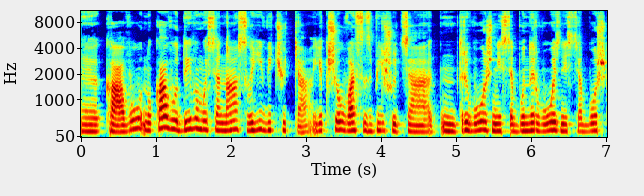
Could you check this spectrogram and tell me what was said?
Е, Каву, ну каву дивимося на свої відчуття. Якщо у вас збільшується тривожність або нервозність, або ж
